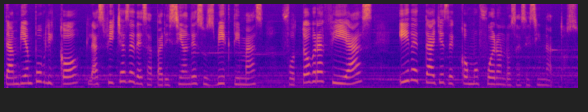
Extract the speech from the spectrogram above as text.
También publicó las fichas de desaparición de sus víctimas, fotografías y detalles de cómo fueron los asesinatos.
